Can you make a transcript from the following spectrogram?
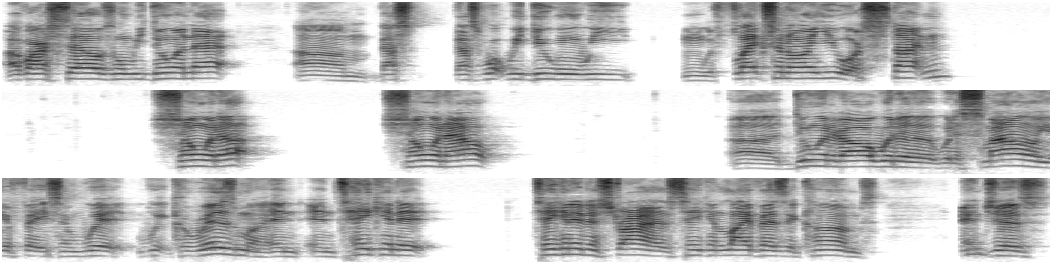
of ourselves when we doing that. Um, that's that's what we do when we when we're flexing on you or stunting, showing up, showing out, uh, doing it all with a with a smile on your face and with with charisma and and taking it taking it in strides, taking life as it comes, and just,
